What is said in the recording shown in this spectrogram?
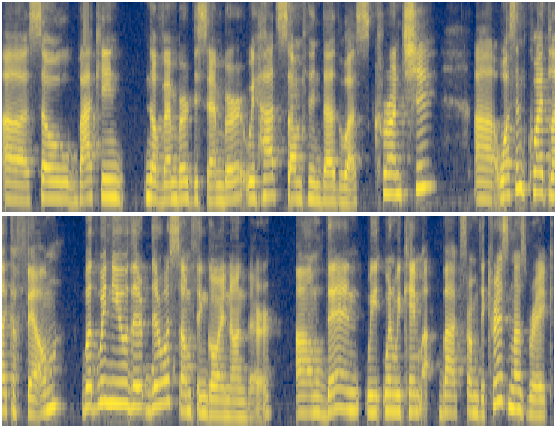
Uh, so back in November, December, we had something that was crunchy uh, wasn't quite like a film, but we knew that there was something going on there. Um, then we, when we came back from the Christmas break,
